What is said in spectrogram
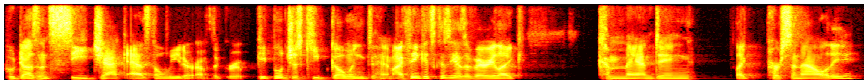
who doesn't see Jack as the leader of the group. People just keep going to him. I think it's because he has a very like commanding like personality.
